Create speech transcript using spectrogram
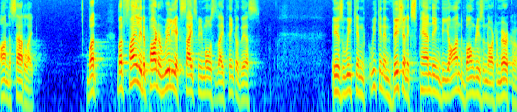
on the satellite. But, but finally, the part that really excites me most as I think of this is we can, we can envision expanding beyond the boundaries of North America,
